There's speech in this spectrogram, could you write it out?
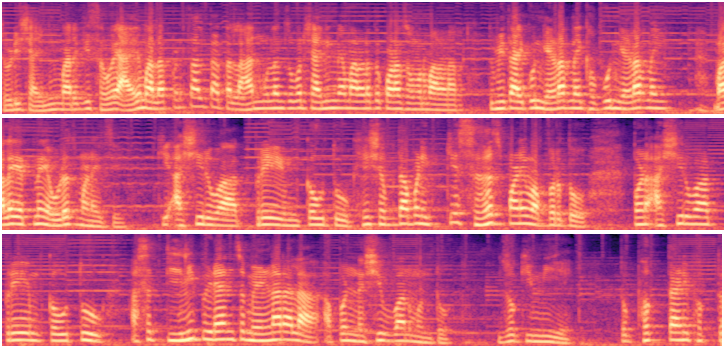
थोडी शायनिंग मारायची सवय आहे मला पण चालतं आता. लहान मुलांसमोर शायनिंग नाही मारणार तर कोणासमोर मारणार? तुम्ही तर ऐकून घेणार नाही खपून घेणार नाही. मला येत नाही एवढंच म्हणायचे की आशीर्वाद प्रेम कौतुक हे शब्द आपण इतके सहजपणे वापरतो. पण आशीर्वाद प्रेम कौतुक असं तिन्ही पिढ्यांचं मिळणाऱ्याला आपण नशीबवान म्हणतो जो की मी आहे. तो फक्त आणि फक्त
